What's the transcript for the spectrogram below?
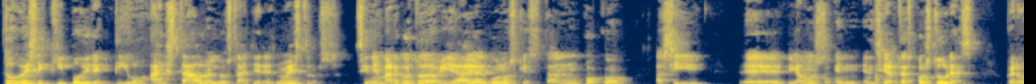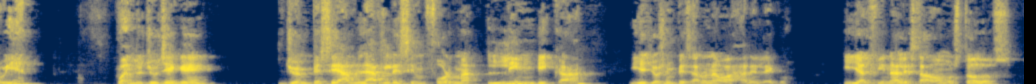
Todo ese equipo directivo ha estado en los talleres nuestros. Sin embargo, todavía hay algunos que están un poco así, eh, digamos, en, en ciertas posturas. Pero bien, cuando yo llegué, yo empecé a hablarles en forma límbica y ellos empezaron a bajar el ego y al final estábamos todos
